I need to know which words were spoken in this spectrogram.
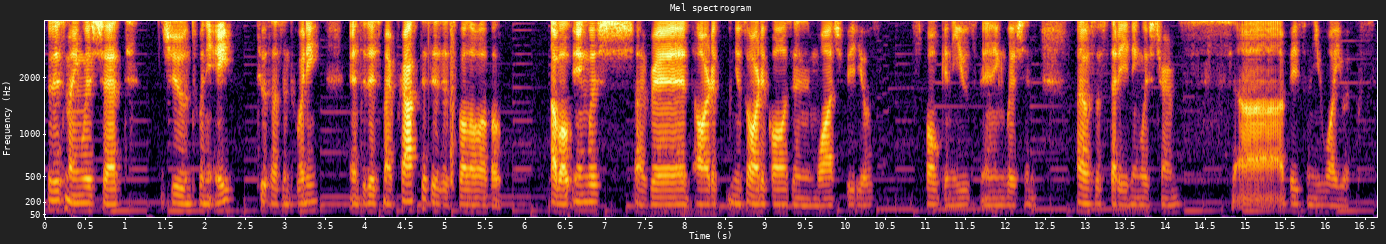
Today's my English at June 28th, 2020, and today's my practice is as follow about about English. I read artic news articles and watched videos spoken used in English, and I also studied English terms uh, based on UI UX.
